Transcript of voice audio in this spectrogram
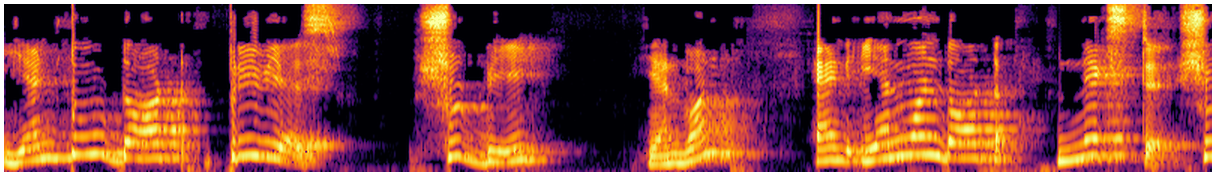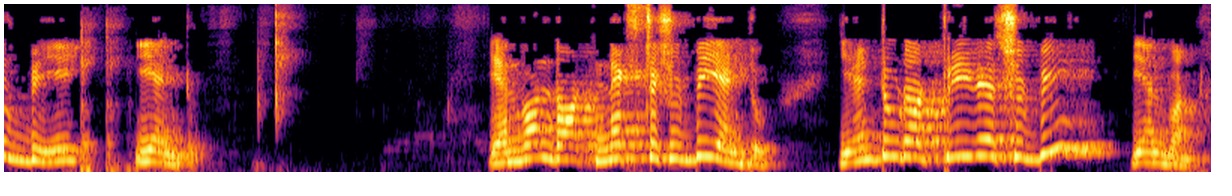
n2 dot previous should be n1 and n1 dot next should be n2 n1 dot next should be n2 n2 dot previous should be n1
